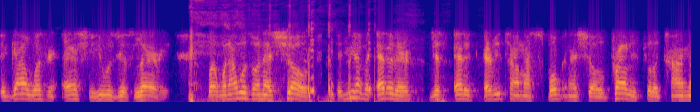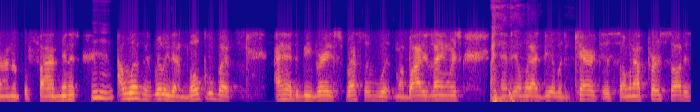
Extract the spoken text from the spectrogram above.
the guy wasn't Ashy; he was just Larry. But when I was on that show, if you have an editor just edit every time I spoke in that show, probably fill a timeline up for five minutes. Mm-hmm. I wasn't really that vocal, but I had to be very expressive with my body language, and then what I did with the characters. So when I first saw this,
